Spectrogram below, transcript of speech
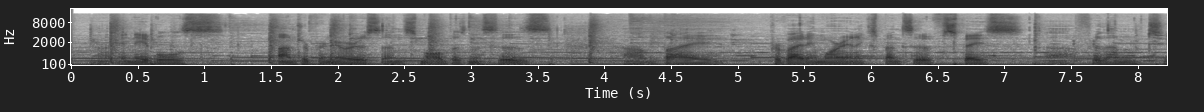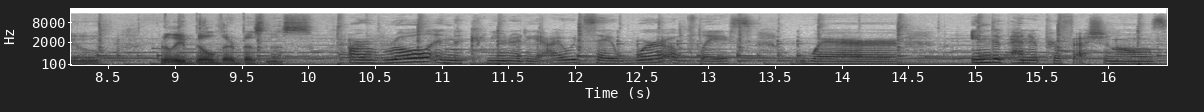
uh, enables entrepreneurs and small businesses uh, by providing more inexpensive space uh, for them to really build their business. Our role in the community, I would say we're a place where independent professionals,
